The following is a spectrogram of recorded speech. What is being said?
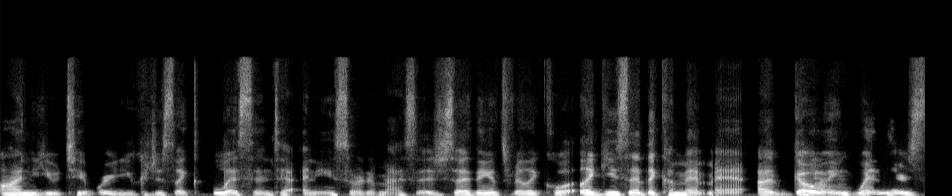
on YouTube where you could just like listen to any sort of message. So I think it's really cool. Like you said, the commitment of mm-hmm. going yeah. when there's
